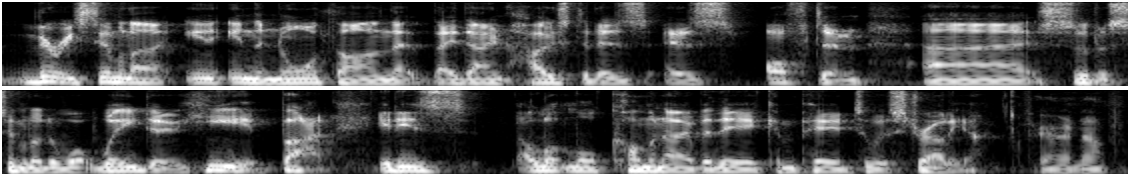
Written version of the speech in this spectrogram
very similar in, in, the North Island that they don't host it as, as often, uh, sort of similar to what we do here. But it is a lot more common over there compared to Australia. Fair enough.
